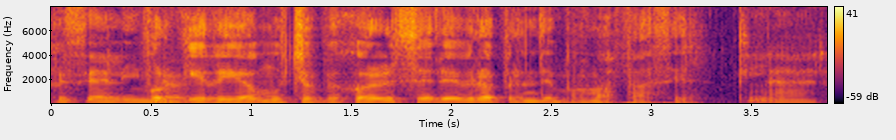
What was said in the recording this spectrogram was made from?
que sea lindo. Porque irriga mucho mejor el cerebro, aprendemos más fácil. Claro.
